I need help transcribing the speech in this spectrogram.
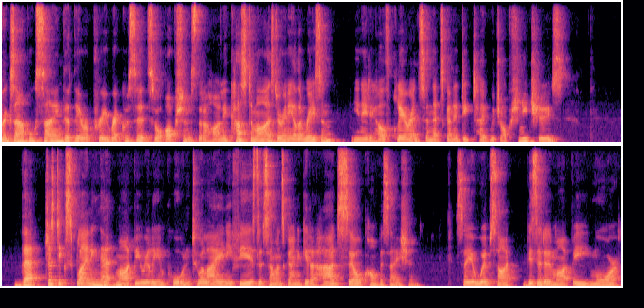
For example, saying that there are prerequisites or options that are highly customized or any other reason you need a health clearance, and that's going to dictate which option you choose. That just explaining that might be really important to allay any fears that someone's going to get a hard sell conversation. So your website visitor might be more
